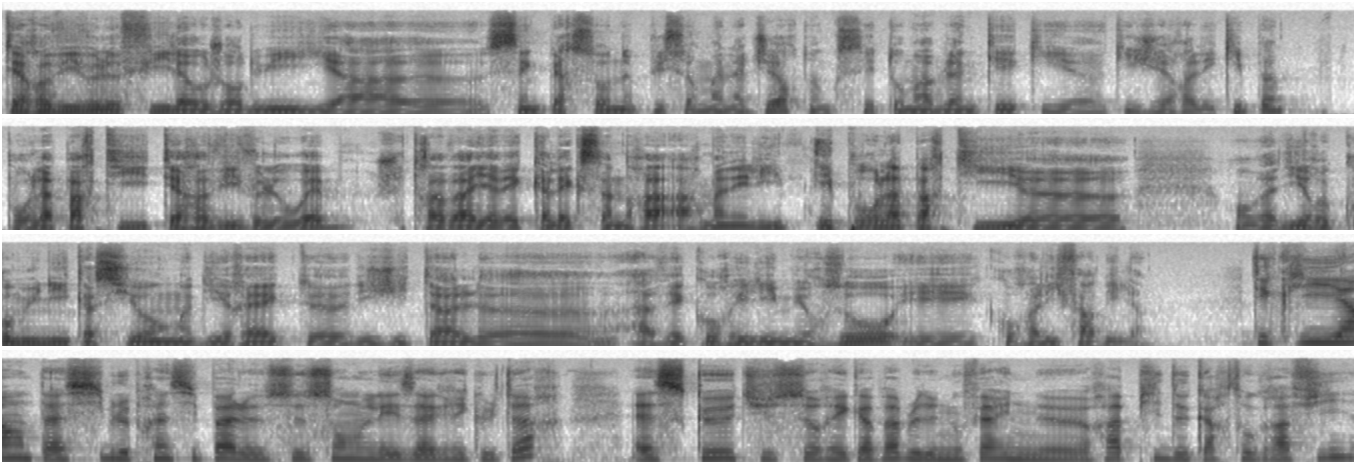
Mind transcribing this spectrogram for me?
Terre Vive le fil, aujourd'hui, il y a cinq personnes plus un manager, donc c'est Thomas Blanquet qui, qui gère l'équipe. Pour la partie Terre Vive le web, je travaille avec Alexandra Armanelli. Et pour la partie, euh, on va dire, communication directe euh, digitale euh, avec Aurélie Murzo et Coralie Fardila. Tes clients, ta cible principale, ce sont les agriculteurs. Est-ce que tu serais capable de nous faire une rapide cartographie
